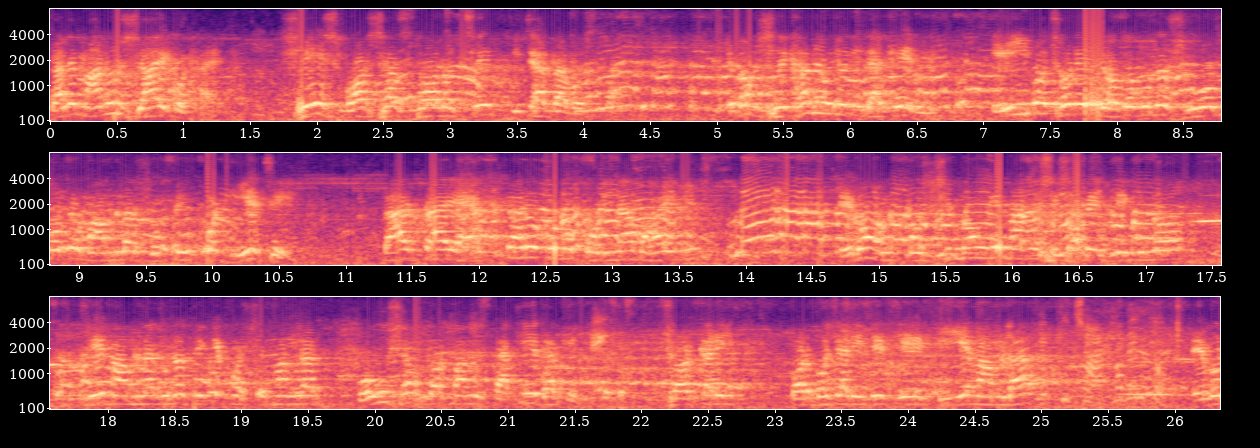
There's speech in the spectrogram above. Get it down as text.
তাহলে মানুষ যায় কোথায়? শেষ বর্ষা স্থল হচ্ছে বিচার ব্যবস্থা। এবং সেখানেও যদি দেখেন, এই বছরে যতগুলো সুমত মামলা সুপ্রিম কোর্ট নিয়েছে, তার প্রায় একটারও কোনো পরিণাম হয়নি। এবং পশ্চিমবঙ্গের মানুষ হিসাবে যেগুলো, যে মামলাগুলো থেকে পশ্চিমবাংলার বহু সংখ্যক মানুষ তাকিয়ে থাকে, সরকারি কর্মচারীদের যে ডিএ মামলা এবং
